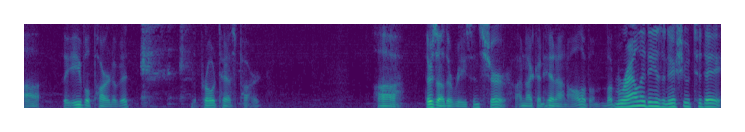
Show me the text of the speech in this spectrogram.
uh, the evil part of it, the protest part. Uh, there's other reasons, sure. I'm not going to hit on all of them. But morality is an issue today.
